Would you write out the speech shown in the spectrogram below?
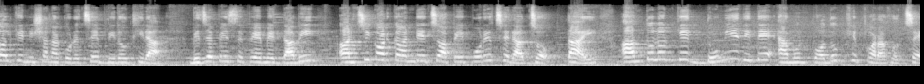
দলকে নিশানা করেছে বিরোধীরা। বিজেপি সিপিএম এর দাবি আর্জিকর কাণ্ডের চাপে পড়েছে রাজ্য। তাই আন্দোলনকে দমিয়ে দিতে এমন পদক্ষেপ করা হচ্ছে।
